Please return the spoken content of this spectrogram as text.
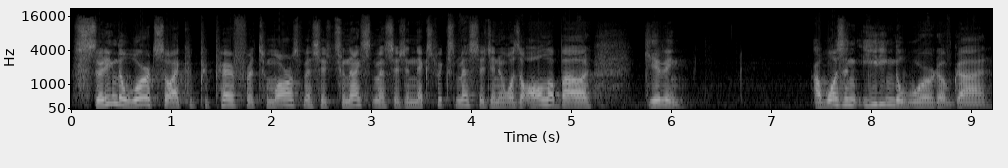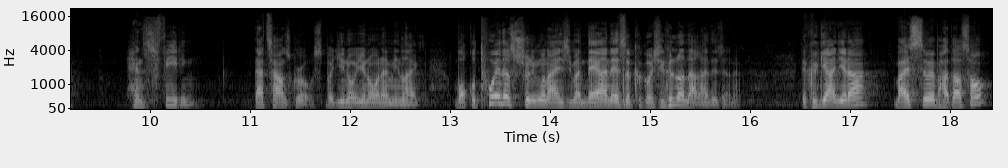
studying the word so I could prepare for tomorrow's message, tonight's message, and next week's message. And it was all about giving. I wasn't eating the word of God, hence feeding. That sounds gross, but you know, you know what I mean. Like 먹고 토해내서 주는 건 아니지만 내 안에서 그것이 흘러나가야 되잖아요. 근데 그게 아니라 말씀을 받아서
